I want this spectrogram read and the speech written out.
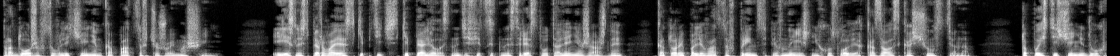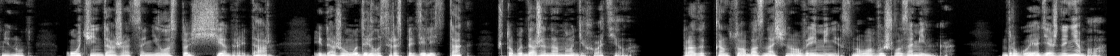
продолжив с увлечением копаться в чужой машине. И если сперва я скептически пялилась на дефицитные средства утоления жажды, которой поливаться в принципе в нынешних условиях казалось кощунственным, то по истечении двух минут очень даже оценила столь щедрый дар и даже умудрилась распределить так, чтобы даже на ноги хватило. Правда, к концу обозначенного времени снова вышла заминка. Другой одежды не было.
